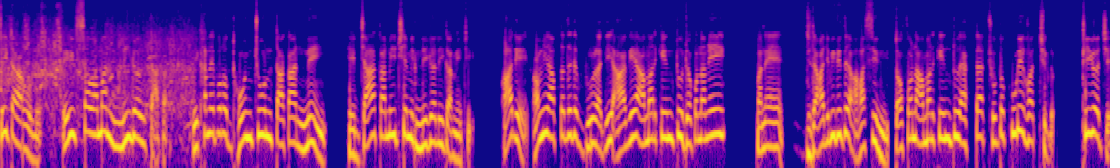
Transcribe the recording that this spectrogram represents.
সেই টাকাগুলো এইসব আমার লিগাল টাকা। এখানে কোনো ধনচুন টাকা নেই। যা কামিয়েছি আমি লিগালি কামিয়েছি। আগে আমি আপনাদেরকে বলে রাখি, আগে আমার কিন্তু যখন আমি মানে রাজনীতিতে আসিনি, তখন আমার কিন্তু একটা ছোট কুড়ে ঘর ছিল। ঠিক আছে?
